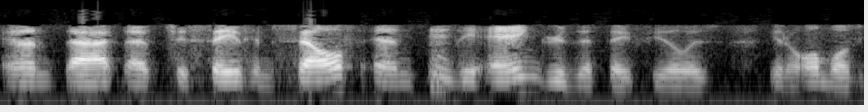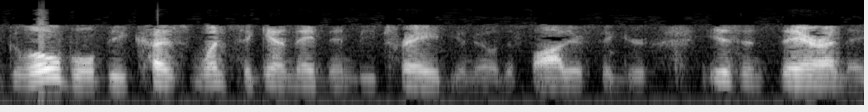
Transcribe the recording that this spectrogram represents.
and that, that to save himself, and the anger that they feel is, you know, almost global because once again they've been betrayed. You know, the father figure isn't there, and they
